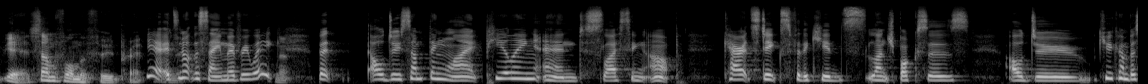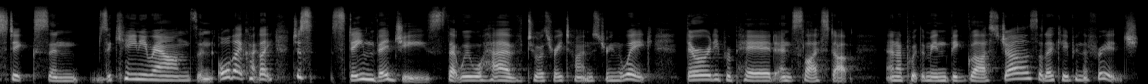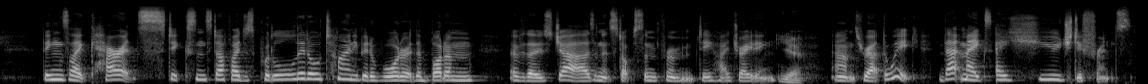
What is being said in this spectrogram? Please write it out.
yeah, some form of food prep. yeah, it's it? not the same every week, No. but I'll do something like peeling and slicing up carrot sticks for the kids' lunch boxes. I'll do cucumber sticks and zucchini rounds and all that kind of, like just steamed veggies that we will have two or three times during the week. They're already prepared and sliced up and I put them in big glass jars that I keep in the fridge. Things like carrot sticks and stuff, I just put a little tiny bit of water at the bottom of those jars and it stops them from dehydrating Yeah. um, throughout the week. That makes a huge difference.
